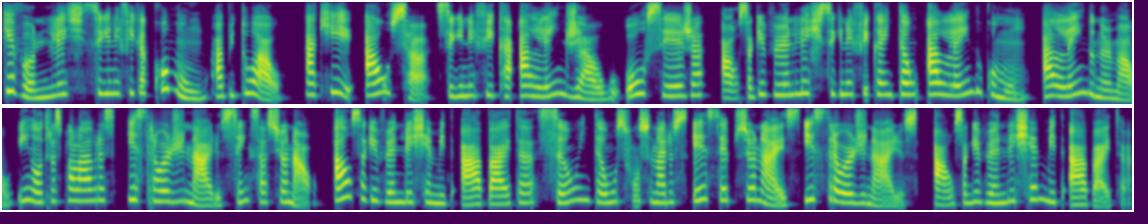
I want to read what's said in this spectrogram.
Gewöhnlich significa comum, habitual. Aqui, außer significa além de algo, ou seja, außergewöhnlich significa então além do comum, além do normal. Em outras palavras, extraordinário, sensacional. Außergewöhnliche Mitarbeiter são então os funcionários excepcionais, extraordinários. Außergewöhnliche Mitarbeiter.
